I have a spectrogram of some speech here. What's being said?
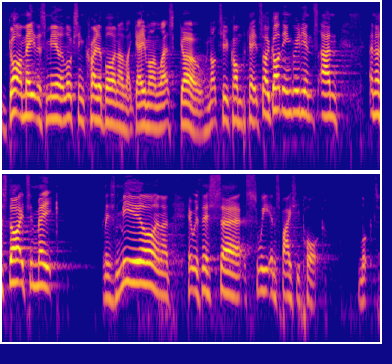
You've got to make this meal. It looks incredible. And I was like, game on, let's go. Not too complicated. So I got the ingredients and, and I started to make this meal. And I, it was this uh, sweet and spicy pork. Looked,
